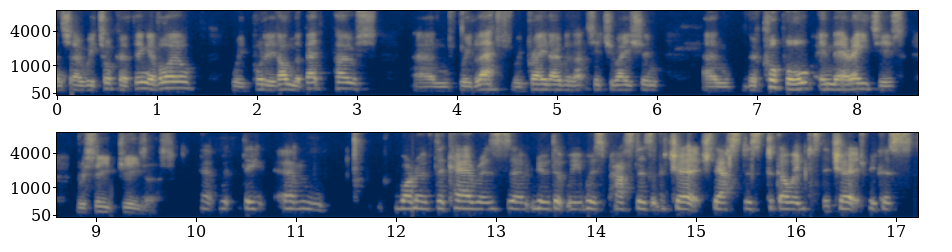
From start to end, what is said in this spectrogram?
And so we took a thing of oil, we put it on the bedpost, and we left. We prayed over that situation, and the couple in their 80s received Jesus. The um, one of the carers uh, knew that we was pastors of the church. They asked us to go into the church because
